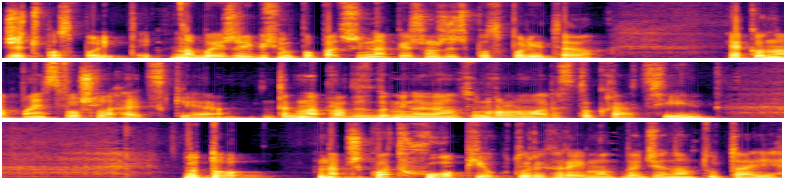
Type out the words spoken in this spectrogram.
Rzeczpospolitej. No bo jeżeli byśmy popatrzyli na pierwszą Rzeczpospolitę jako na państwo szlacheckie, tak naprawdę z dominującą rolą arystokracji, no to na przykład chłopi, o których Raymond będzie nam tutaj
